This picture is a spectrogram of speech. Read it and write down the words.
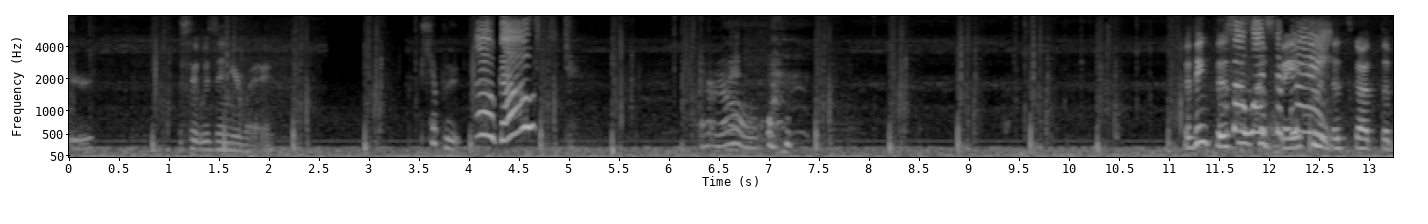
Weird. It was in your way. Yeah, but oh, ghost. I don't know. I think this Emma is wants the basement play. that's got the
